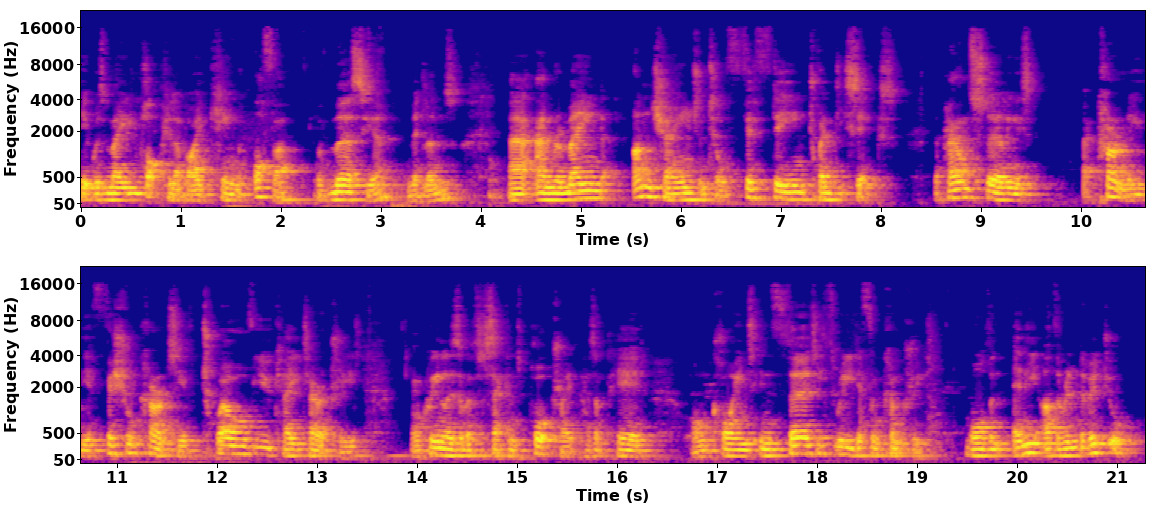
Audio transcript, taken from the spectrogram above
It was made popular by King Offa of Mercia, Midlands, uh, and remained unchanged until 1526. The pound sterling is uh, currently the official currency of 12 UK territories, and Queen Elizabeth II's portrait has appeared on coins in 33 different countries, more than any other individual.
